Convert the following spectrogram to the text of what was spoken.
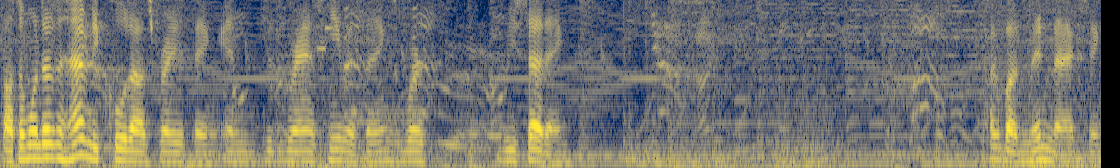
1 doesn't have any cooldowns for anything in the grand scheme of things worth resetting. Talk about min-maxing.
